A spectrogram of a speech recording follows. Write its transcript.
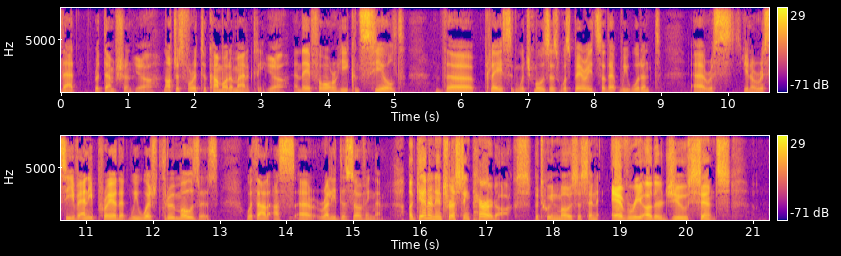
that redemption, yeah, not just for it to come automatically. yeah. And therefore, he concealed the place in which Moses was buried so that we wouldn't uh, rec- you know, receive any prayer that we wished through Moses without us uh, really deserving them. Again, an interesting paradox between Moses and every other Jew since,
